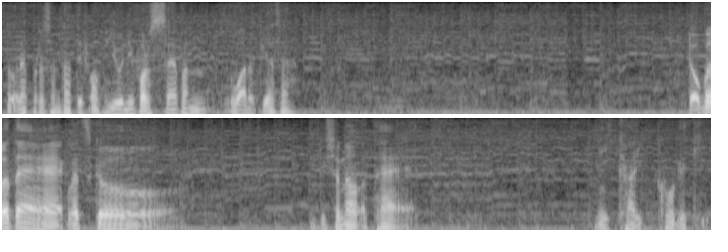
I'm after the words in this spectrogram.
Untuk representative of universe 7 luar biasa double attack let's go. Additional attack. Nikai Kogeki.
